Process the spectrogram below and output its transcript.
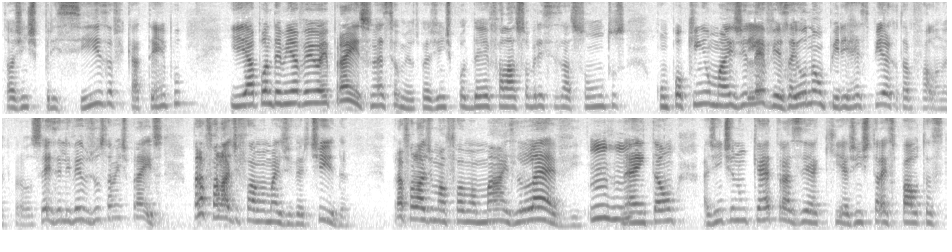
Então, a gente precisa ficar tempo. E a pandemia veio aí para isso, né, seu Milton? Para a gente poder falar sobre esses assuntos com um pouquinho mais de leveza. Aí o Não Pire e Respira, que eu estava falando aqui para vocês, ele veio justamente para isso. Para falar de forma mais divertida, para falar de uma forma mais leve. Uhum. Né? Então, a gente não quer trazer aqui, a gente traz pautas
